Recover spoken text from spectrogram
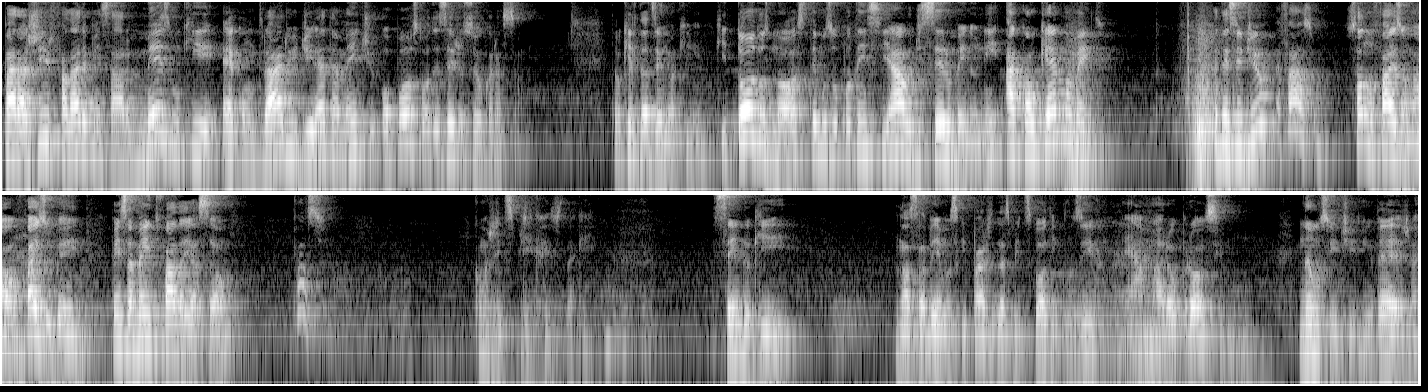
para agir, falar e pensar, mesmo que é contrário e diretamente oposto ao desejo do seu coração. Então o que ele está dizendo aqui? Que todos nós temos o potencial de ser um Benoni a qualquer momento. Você decidiu? É fácil. Só não faz o mal, faz o bem. Pensamento, fala e ação. Fácil. Como a gente explica isso daqui? Sendo que nós sabemos que parte das mitzvot, inclusive, é amar ao próximo, não sentir inveja.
